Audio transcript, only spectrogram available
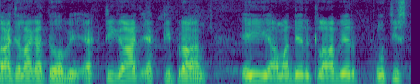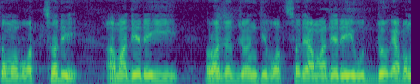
গাছ লাগাতে হবে। একটি গাছ, একটি প্রাণ। এই আমাদের ক্লাবের পঁচিশতম বৎসরে আমাদের এই রজত জয়ন্তী বৎসরে আমাদের এই উদ্যোগ এবং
